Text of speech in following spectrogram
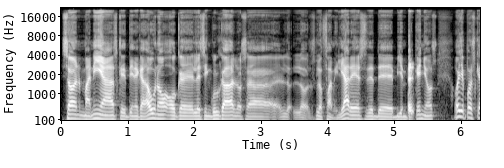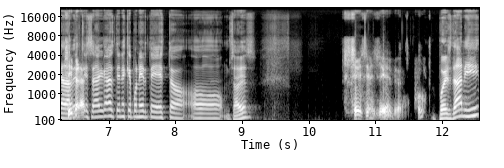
son manías que tiene cada uno o que les inculcan los, ah, los, los familiares desde bien pequeños. Oye, pues cada Sí, vez pero- que salgas tienes que ponerte esto, o, ¿sabes? Sí, sí, sí. Pues Dani,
